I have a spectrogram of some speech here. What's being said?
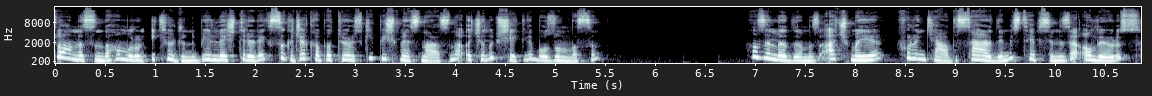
Sonrasında hamurun iki ucunu birleştirerek sıkıca kapatıyoruz ki pişme esnasında açılıp şekli bozulmasın. Hazırladığımız açmayı fırın kağıdı serdiğimiz tepsimize alıyoruz.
